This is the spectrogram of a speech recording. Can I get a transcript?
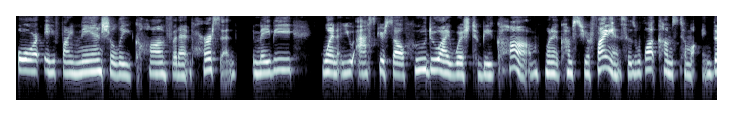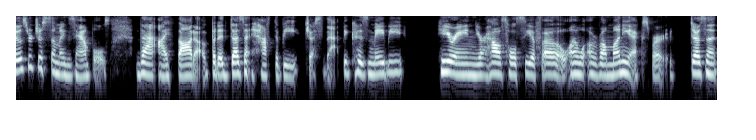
or a financially confident person. Maybe when you ask yourself, who do I wish to become when it comes to your finances? What comes to mind? Those are just some examples that I thought of, but it doesn't have to be just that because maybe hearing your household CFO or a money expert doesn't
